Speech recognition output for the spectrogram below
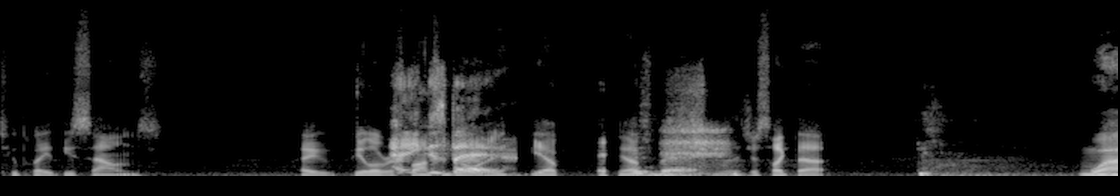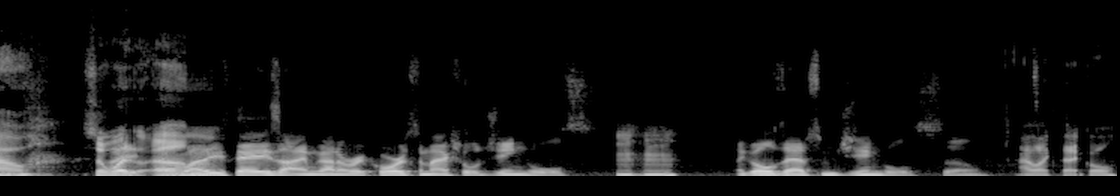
to play these sounds. I feel a responsibility. Yep, It yep, is bad. just like that. Wow. So what? I- um, one of these days, I'm gonna record some actual jingles. mhm. My goal is to have some jingles, so I like that goal.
